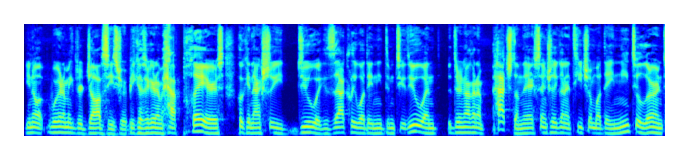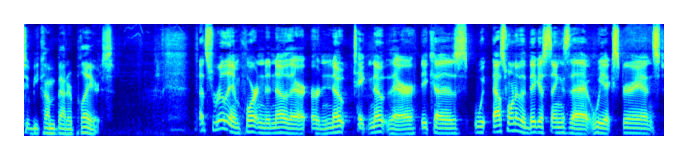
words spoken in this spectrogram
you know, we're going to make their jobs easier because they're going to have players who can actually do exactly what they need them to do. And they're not going to patch them. They're essentially going to teach them what they need to learn to become better players. That's really important to know there or note, take note there because we, that's one of the biggest things that we experienced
